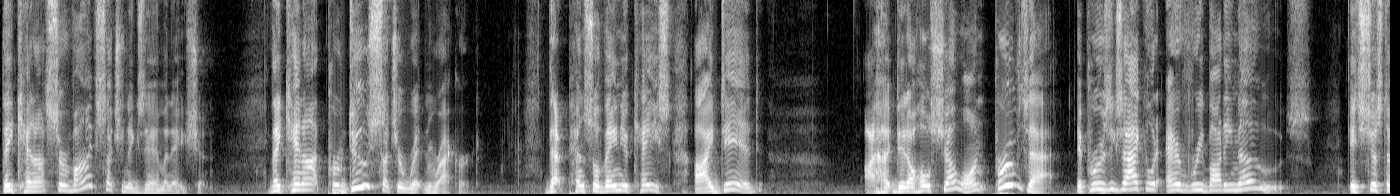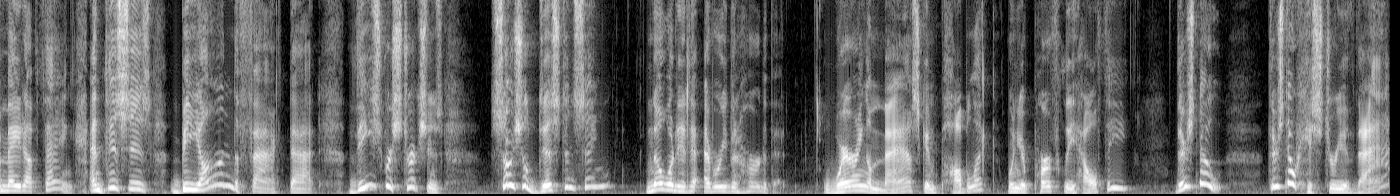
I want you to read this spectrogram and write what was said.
They cannot survive such an examination. They cannot produce such a written record. That Pennsylvania case I did, I did a whole show on, proves that. It proves exactly what everybody knows. It's just a made up thing. And this is beyond the fact that these restrictions, social distancing, no one had ever even heard of it. Wearing a mask in public when you're perfectly healthy, there's no there's no history of that.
